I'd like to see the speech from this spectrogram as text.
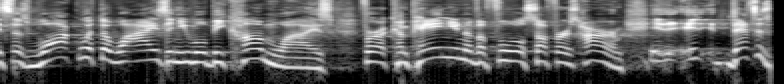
It says, Walk with the wise and you will become wise, for a companion of a fool suffers harm. It, it, that's as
